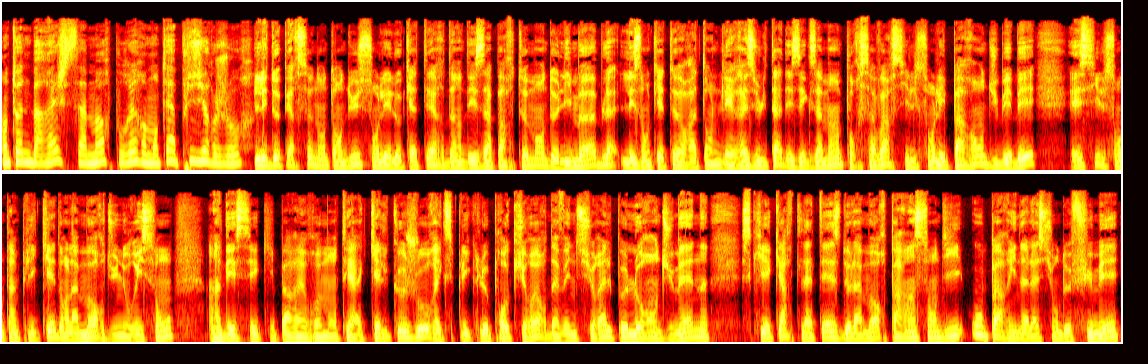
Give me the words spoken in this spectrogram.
Antoine Barège, sa mort pourrait remonter à plusieurs jours. Les deux personnes entendues sont les locataires d'un des appartements de l'immeuble. Les enquêteurs attendent les résultats des examens pour savoir s'ils sont les parents du bébé et s'ils sont impliqués dans la mort du nourrisson. Un décès qui paraît remonter à quelques jours, explique le procureur d'Avennes-sur-Elpe, Laurent Dumaine, ce qui écarte la thèse de la mort par incendie ou par inhalation de fumée.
